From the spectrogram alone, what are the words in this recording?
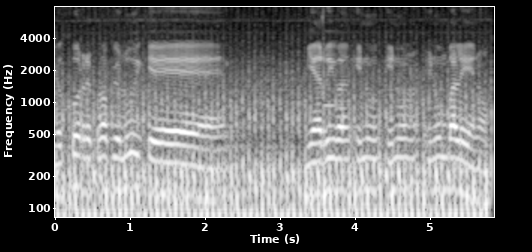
mi occorre proprio lui che mi arriva in un, in un, in un baleno.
